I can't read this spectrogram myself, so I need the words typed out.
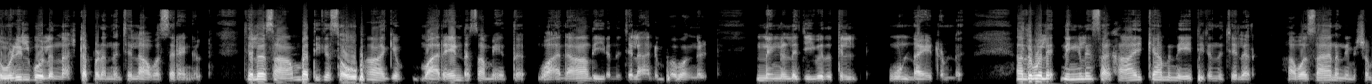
തൊഴിൽ പോലും നഷ്ടപ്പെടുന്ന ചില അവസരങ്ങൾ ചില സാമ്പത്തിക സൗഭാഗ്യം വരേണ്ട സമയത്ത് വരാതിരുന്ന ചില അനുഭവങ്ങൾ നിങ്ങളുടെ ജീവിതത്തിൽ ഉണ്ടായിട്ടുണ്ട്. അതുപോലെ നിങ്ങളെ സഹായിക്കാമെന്ന് ഏറ്റിരുന്ന ചിലർ അവസാന നിമിഷം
